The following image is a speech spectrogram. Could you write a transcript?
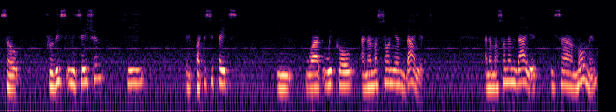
so through this initiation, he uh, participates in what we call an Amazonian diet. An Amazonian diet is a moment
